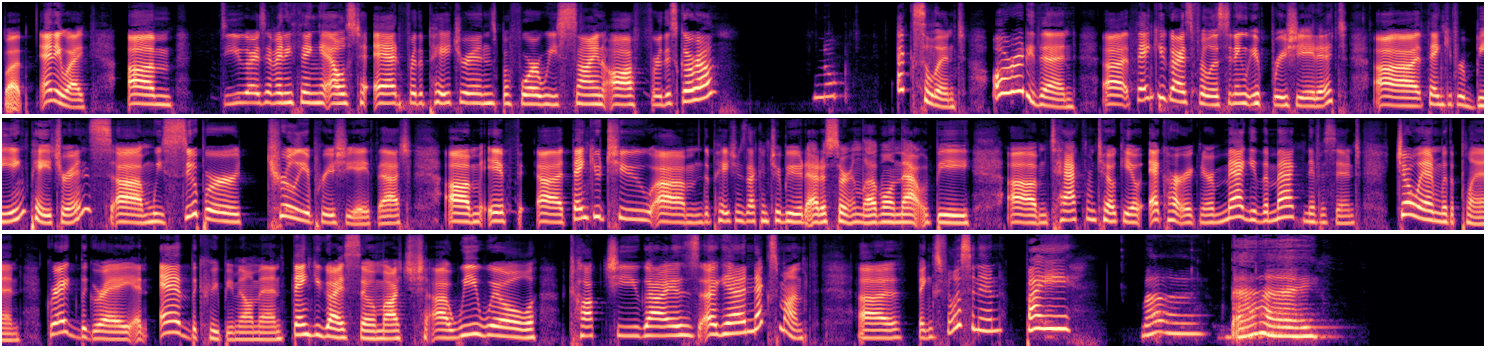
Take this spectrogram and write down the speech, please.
But anyway, um, do you guys have anything else to add for the patrons before we sign off for this go round? nope. Excellent. Alrighty then. Uh, thank you guys for listening. We appreciate it. Uh, thank you for being patrons. Um, we super truly appreciate that. Um, if uh, thank you to um, the patrons that contribute at a certain level, and that would be um, Tack from Tokyo, Eckhart Rickner, Maggie the Magnificent, Joanne with a Plan, Greg the Gray, and Ed the Creepy Mailman. Thank you guys so much. Uh, we will talk to you guys again next month. Uh, thanks for listening. Bye. Bye. Bye.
